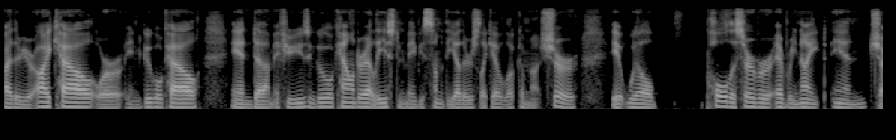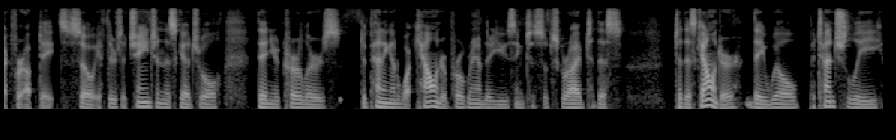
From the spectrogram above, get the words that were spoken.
either your iCal or in Google Cal. And um, if you're using Google Calendar at least, and maybe some of the others like Outlook, I'm not sure, it will pull the server every night and check for updates. So if there's a change in the schedule, then your curlers, depending on what calendar program they're using to subscribe to this to this calendar, they will potentially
